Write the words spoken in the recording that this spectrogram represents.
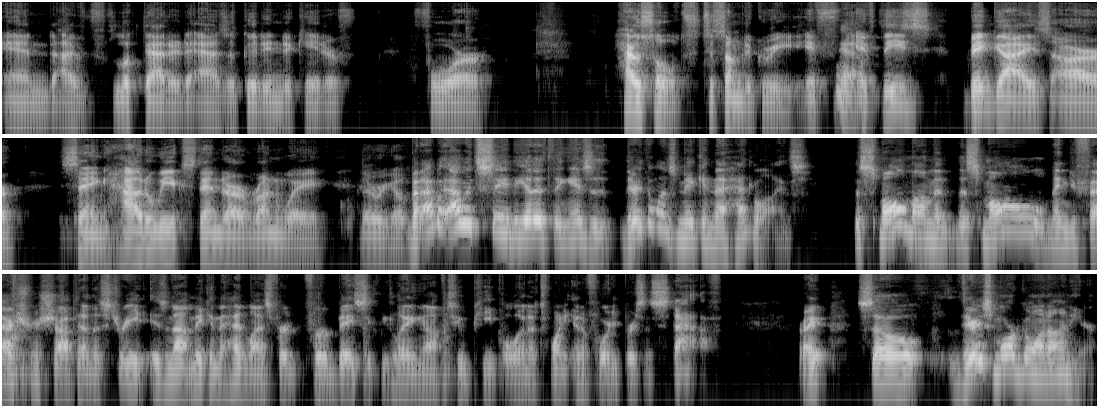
and I've looked at it as a good indicator for households to some degree. If yeah. if these big guys are saying, "How do we extend our runway?" there we go. But I, w- I would say the other thing is they're the ones making the headlines. The small mom, the small manufacturing shop down the street is not making the headlines for for basically laying off two people and a twenty and a forty person staff, right? So there's more going on here,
